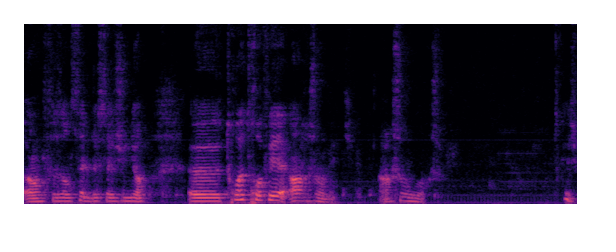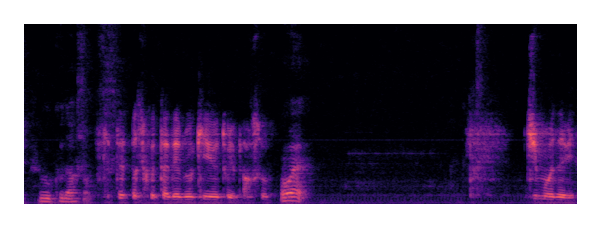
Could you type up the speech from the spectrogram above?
en faisant celle de 16 junior. Euh, 3 trophées argent mec. Argent ou argent. Parce que j'ai plus beaucoup d'argent. C'est peut-être parce que t'as débloqué euh, tous les persos. Ouais. Dis-moi, David,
